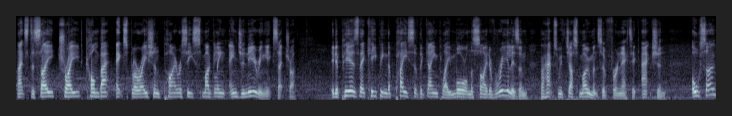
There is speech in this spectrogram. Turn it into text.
That's to say trade, combat, exploration, piracy, smuggling, engineering etc. It appears they're keeping the pace of the gameplay more on the side of realism perhaps with just moments of frenetic action. Also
